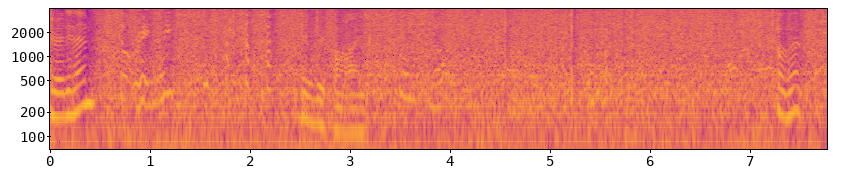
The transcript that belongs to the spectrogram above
You ready then? Not really. He'll be fine. Come on then.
